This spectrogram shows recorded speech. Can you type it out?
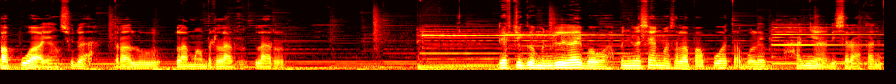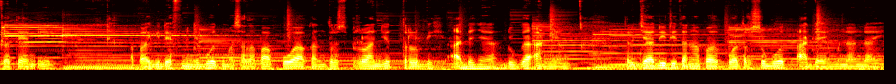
Papua yang sudah terlalu lama berlarut-larut. Dev juga menilai bahwa penyelesaian masalah Papua tak boleh hanya diserahkan ke TNI. Apalagi Dev menyebut masalah Papua akan terus berlanjut terlebih adanya dugaan yang terjadi di tanah Papua tersebut ada yang menandai.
